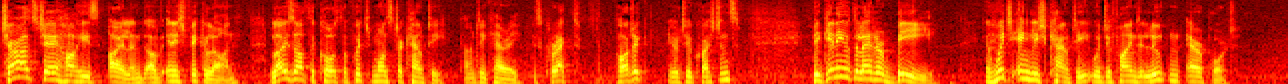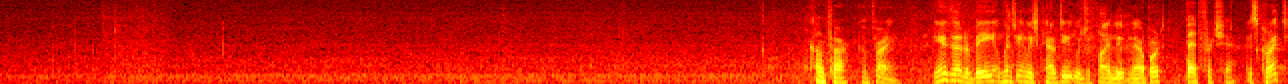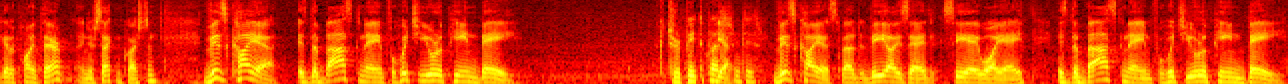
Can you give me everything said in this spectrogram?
Charles J. Haughey's island of Inishvickillane lies off the coast of which Munster county? County Kerry. Is correct. Padraig, your two questions. Beginning with the letter B, in which English county would you find Luton Airport? Confer. Conferring. Beginning with the letter B, in which English county would you find Luton Airport? Bedfordshire. Is correct. You get a point there. And your second question. Vizcaya is the Basque name for which European bay? Could you repeat the question, please? Vizcaya, spelled V-I-Z-C-A-Y-A, is the Basque name for which European bay?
